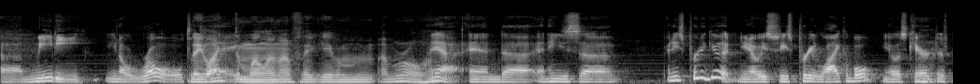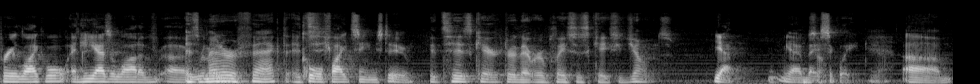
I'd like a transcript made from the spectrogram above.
uh, meaty you know role to They play. liked him well enough. They gave him a role. Huh? Yeah, and uh, and he's uh, and he's pretty good. You know, he's he's pretty likable. You know, his character's pretty likable, and he has a lot of uh. As a really matter of fact, cool fight scenes too. it's his character that replaces Casey Jones. Yeah, yeah, basically. yeah. Um,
